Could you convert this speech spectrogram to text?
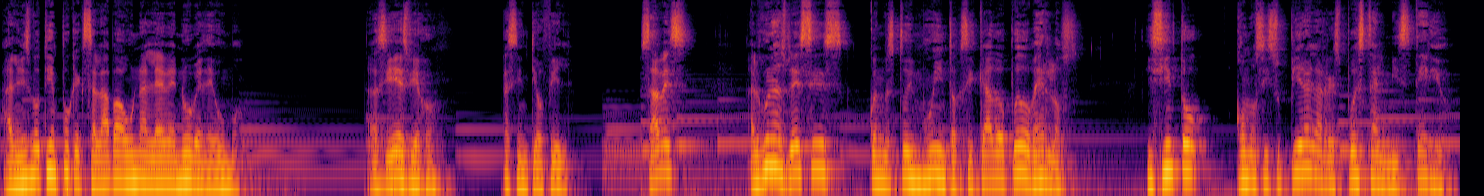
al mismo tiempo que exhalaba una leve nube de humo. Así es, viejo, asintió Phil. ¿Sabes? Algunas veces, cuando estoy muy intoxicado, puedo verlos. Y siento como si supiera la respuesta al misterio.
